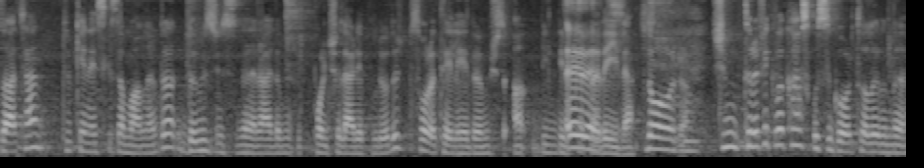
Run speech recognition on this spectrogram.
zaten Türkiye'nin eski zamanlarında döviz cinsinden herhalde bu poliçeler yapılıyordu. Sonra TL'ye dönmüştü bildiğim kadarıyla. doğru. Şimdi trafik ve kasko sigortalarını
